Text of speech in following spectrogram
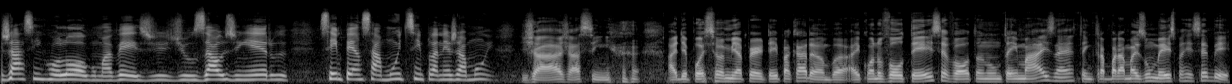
Já se enrolou alguma vez de, de, usar o dinheiro sem pensar muito, sem planejar muito? Já, já sim. Aí depois eu me apertei pra caramba. Aí quando voltei, você volta, não tem mais, né? Tem que trabalhar mais um mês para receber.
